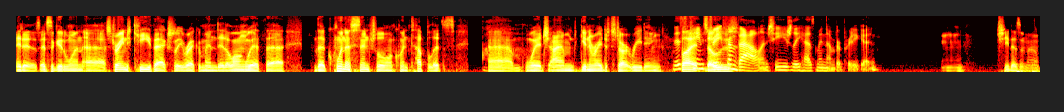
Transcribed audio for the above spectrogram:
It is. It's a good one. Uh, Strange Keith actually recommended, along with uh, the quintessential quintuplets, um, which I'm getting ready to start reading. This but came straight those, from Val, and she usually has my number pretty good. She doesn't know.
